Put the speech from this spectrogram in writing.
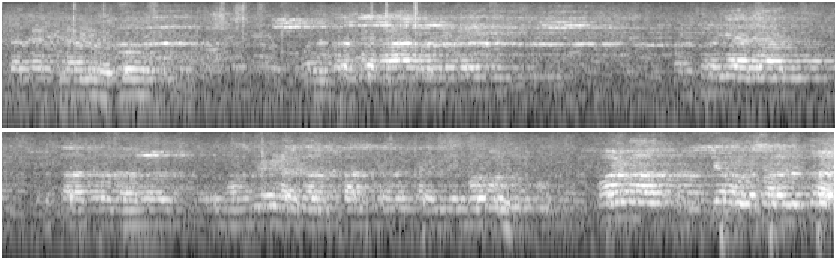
सुद्धा त्या ठिकाणी होतो नंतरच्या काळामध्ये काही अडचणी आल्या हस्तांतर झालं मतभेद झालं काही बघून पण इतक्या वर्षानंतर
